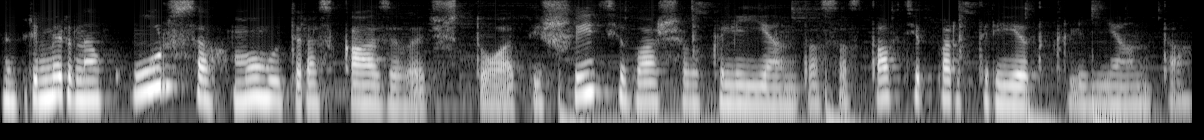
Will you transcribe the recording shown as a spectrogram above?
Например, на курсах могут рассказывать, что опишите вашего клиента, составьте портрет клиента,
